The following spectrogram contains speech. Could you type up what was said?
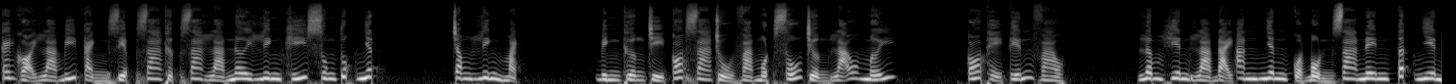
Cái gọi là bí cảnh diệp ra thực ra là nơi linh khí sung túc nhất. Trong linh mạch. Bình thường chỉ có gia chủ và một số trưởng lão mới. Có thể tiến vào. Lâm Hiên là đại an nhân của bổn gia nên tất nhiên.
